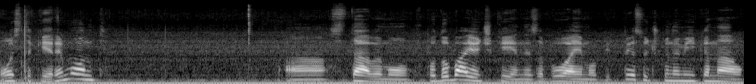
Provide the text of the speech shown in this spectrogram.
ось такий ремонт. Ставимо вподобайочки, не забуваємо підписочку на мій канал.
